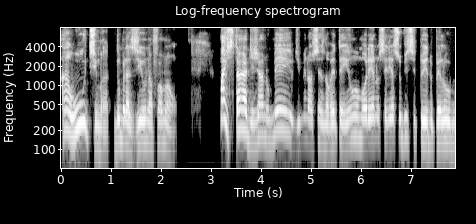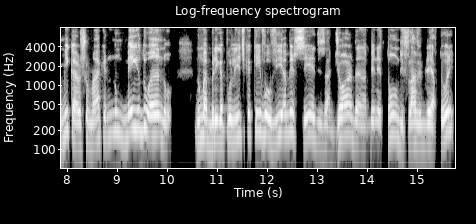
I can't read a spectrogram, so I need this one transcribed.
a última do Brasil na Fórmula 1. Mais tarde, já no meio de 1991, o Moreno seria substituído pelo Michael Schumacher no meio do ano, numa briga política que envolvia a Mercedes, a Jordan, a Benetton de Flávio Briatore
